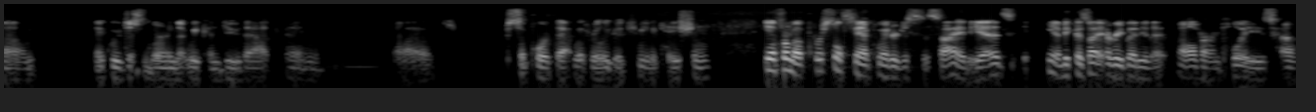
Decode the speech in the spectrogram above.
um, I think we've just learned that we can do that and uh, support that with really good communication. You know, from a personal standpoint or just society, it's you know because I, everybody that all of our employees have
